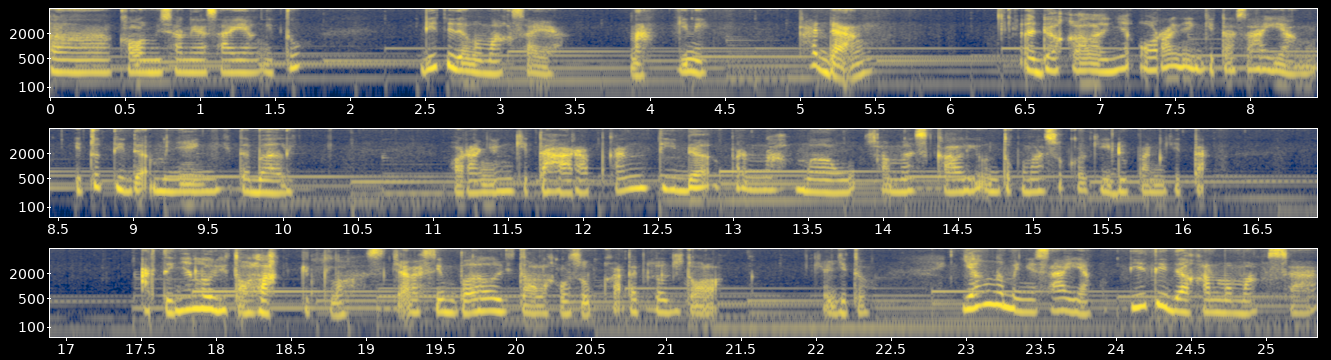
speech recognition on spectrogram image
uh, kalau misalnya sayang itu dia tidak memaksa ya. Nah gini. Kadang ada kalanya orang yang kita sayang itu tidak menyayangi kita balik. Orang yang kita harapkan tidak pernah mau sama sekali untuk masuk ke kehidupan kita artinya lo ditolak gitu loh. Secara simpel lo ditolak lo suka tapi lo ditolak. Kayak gitu. Yang namanya sayang dia tidak akan memaksa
